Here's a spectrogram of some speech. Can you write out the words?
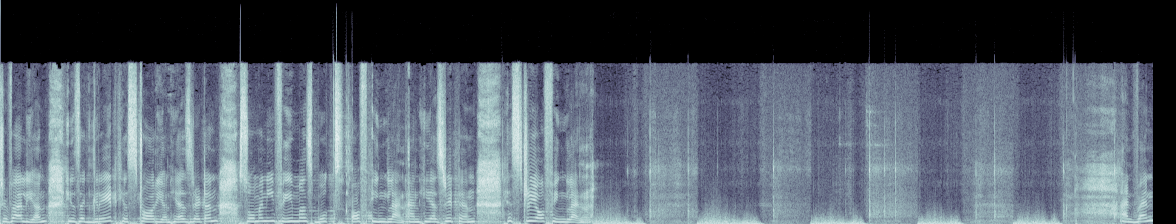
Trevelyan is a great historian. He has written so many famous books of England and he has written History of England. And when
